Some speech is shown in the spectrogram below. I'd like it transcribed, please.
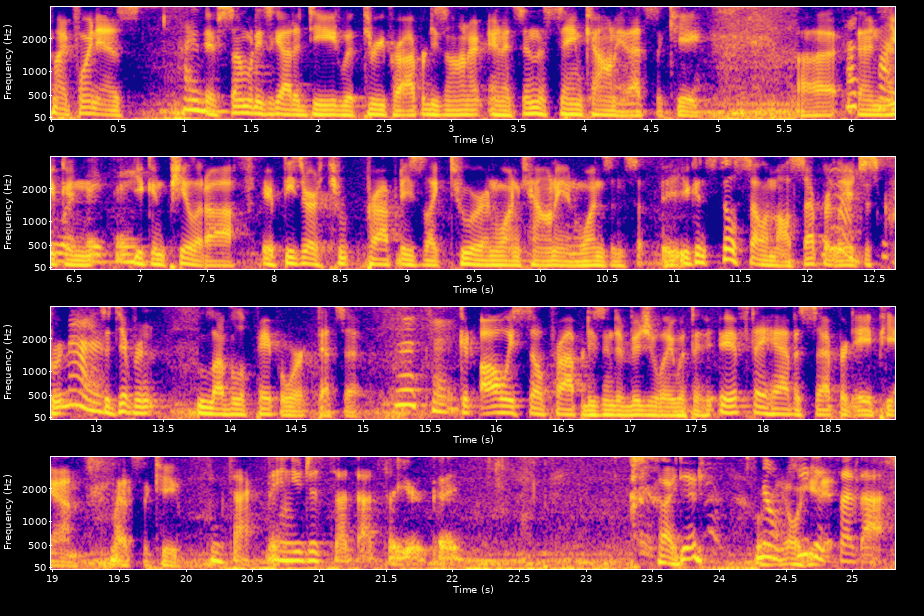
my point is, I'm- if somebody's got a deed with three properties on it and it's in the same county, that's the key. Uh, That's then you can you can peel it off. If these are th- properties like two are in one county and one's in, se- you can still sell them all separately. Yeah, it just matter. it's a different level of paperwork. That's it. That's it. You could always sell properties individually with it if they have a separate APN. That's the key. Exactly. And you just said that, so you're good. I did. No, Oh, he just did. said that.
